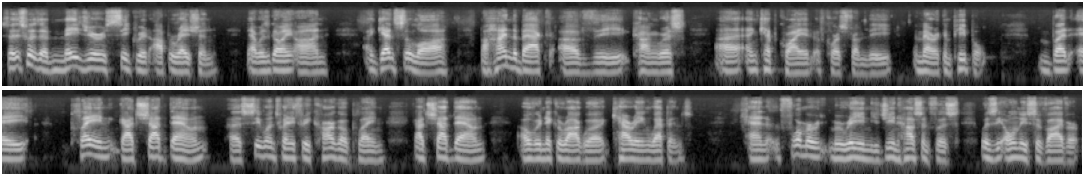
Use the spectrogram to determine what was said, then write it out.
So this was a major secret operation that was going on against the law behind the back of the Congress uh, and kept quiet, of course, from the American people. But a plane got shot down, a C 123 cargo plane got shot down over Nicaragua carrying weapons. And former Marine Eugene Hasenfus was the only survivor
